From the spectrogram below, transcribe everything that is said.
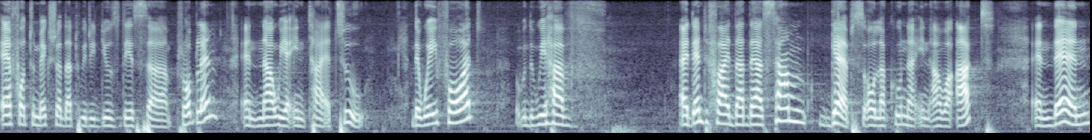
effort to make sure that we reduce this uh, problem, and now we are in tier two. The way forward, we have identified that there are some gaps or lacuna in our act, and then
